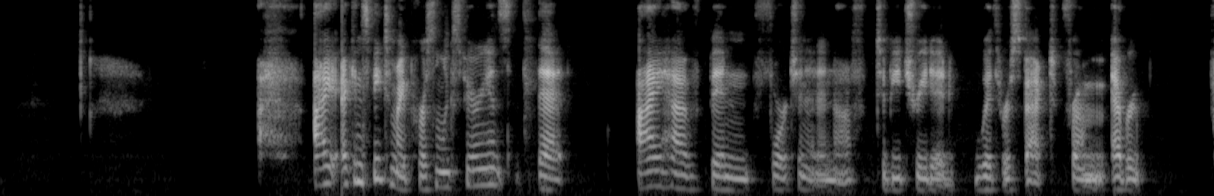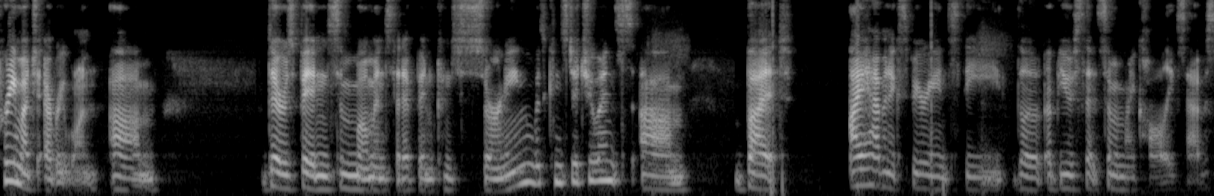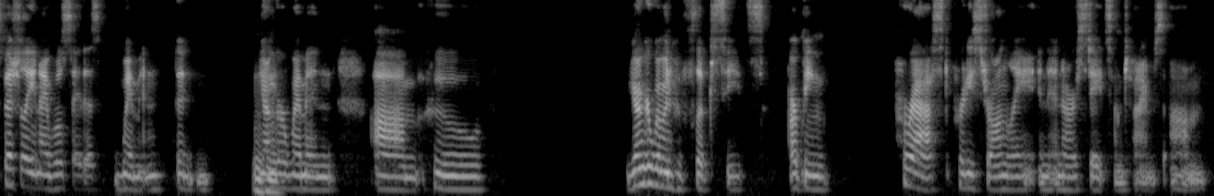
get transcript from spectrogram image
I, I can speak to my personal experience that I have been fortunate enough to be treated with respect from every, pretty much everyone. Um, there's been some moments that have been concerning with constituents, um, but I haven't experienced the the abuse that some of my colleagues have, especially, and I will say this: women, the mm-hmm. younger women um, who younger women who flipped seats are being harassed pretty strongly in, in our state sometimes, um,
